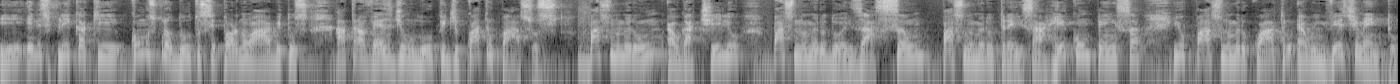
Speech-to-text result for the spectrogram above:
E ele explica que como os produtos se tornam hábitos através de um loop de quatro passos. Passo número número um é o gatilho, passo número dois, a ação, passo número três, a recompensa e o passo número quatro é o investimento.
